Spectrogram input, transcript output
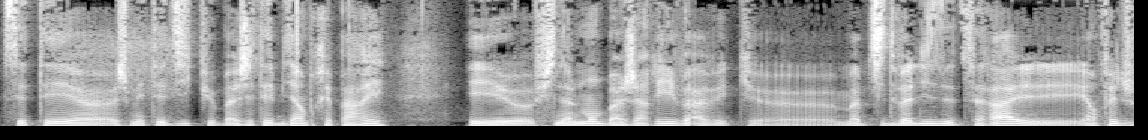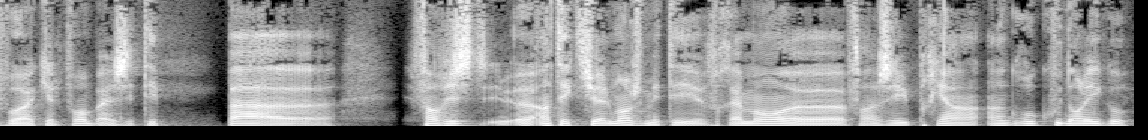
c'était, euh, je m'étais dit que bah j'étais bien préparé. Et finalement, bah j'arrive avec ma petite valise, etc. Et, en fait, je vois à quel point bah j'étais pas enfin intellectuellement je m'étais vraiment enfin j'ai pris un, un, gros coup dans l'ego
